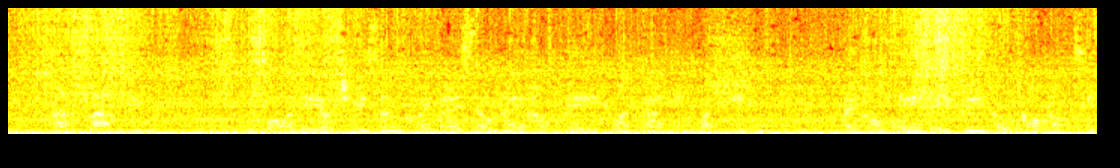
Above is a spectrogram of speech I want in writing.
and landing. 如果你有隨身攜帶手提行李或大型物件，喺航機起飛同降落前，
